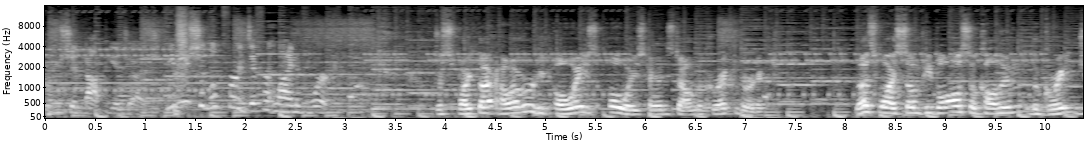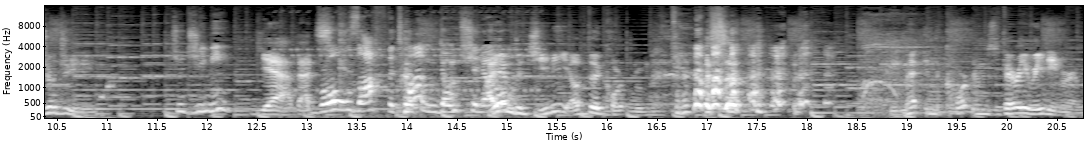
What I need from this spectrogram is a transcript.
You should not be a judge. Maybe you should look for a different line of work. Despite that, however, he always, always hands down the correct verdict. That's why some people also call him the Great Judgini. Judgini Yeah, that's. rolls off the tongue, don't you know? I am the genie of the courtroom. we met in the courtroom's very reading room.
